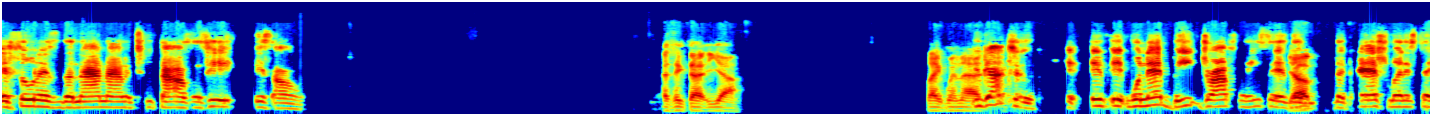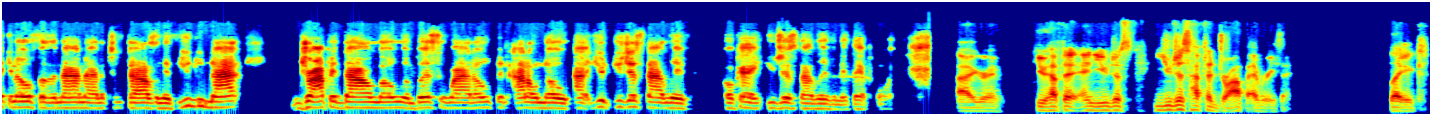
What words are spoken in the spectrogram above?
As soon as the 99 and 2000s hit, it's on. I think that yeah. Like when that You got to. If it, when that beat drops, when he said Yep. the, the cash money's taking over for the 99 and 2000, if you do not drop it down low and bust it wide open, I don't know. I, you, you're just not living. Okay. You're just not living at that point. I agree. You have to and you just you just have to drop everything. Like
